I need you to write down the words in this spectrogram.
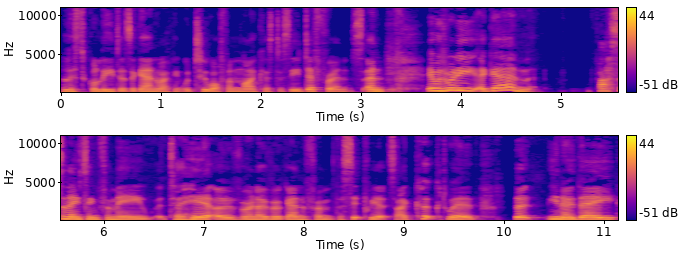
political leaders, again, I think would too often like us to see difference. And it was really, again, fascinating for me to hear over and over again from the Cypriots I cooked with that, you know, they,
